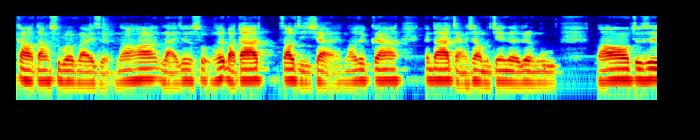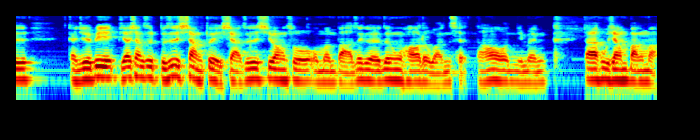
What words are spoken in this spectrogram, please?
刚好当 supervisor，然后他来就是说，他就把大家召集下来，然后就跟他跟大家讲一下我们今天的任务，然后就是感觉比比较像是不是像对下，就是希望说我们把这个任务好好的完成，然后你们。大家互相帮忙，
